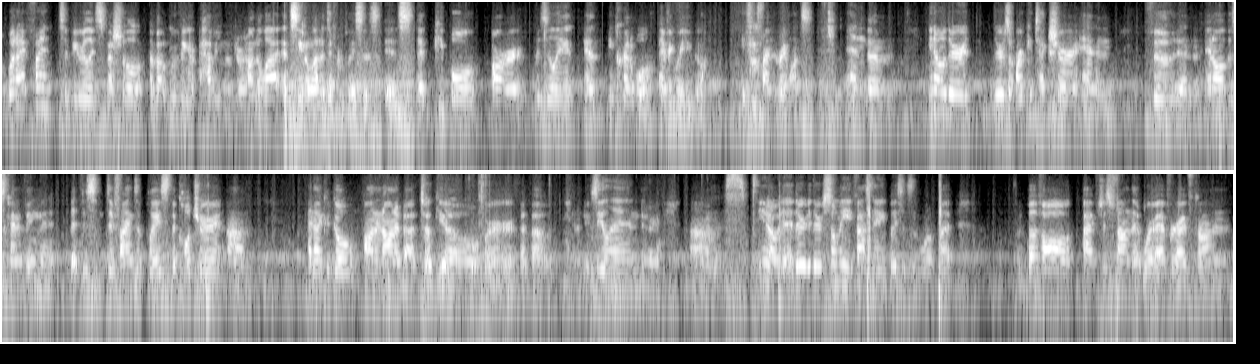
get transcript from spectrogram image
what I find to be really special about moving, having moved around a lot and seen a lot of different places, is that people are resilient and incredible everywhere you go, if you find the right ones. And um, you know, there there's architecture and food and, and all this kind of thing that that dis- defines a place, the culture. Um, and I could go on and on about Tokyo or about you know New Zealand or um, you know there there's so many fascinating places in the world. But above all, I've just found that wherever I've gone,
